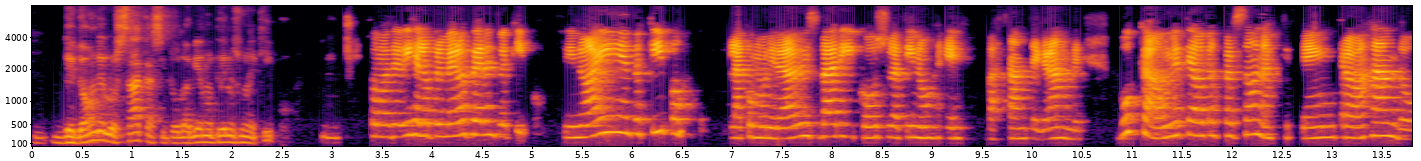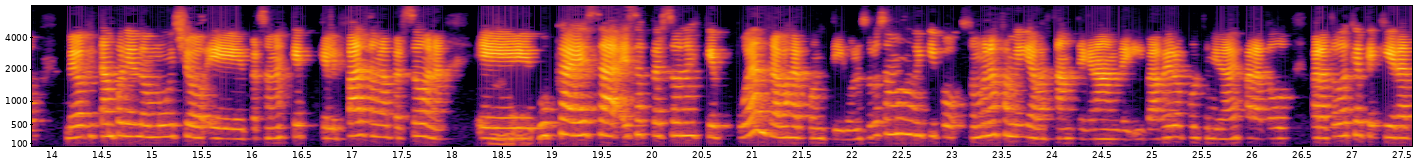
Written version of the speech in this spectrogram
¿De dónde los sacas si todavía no tienes un equipo? Como te dije, lo primero es ver en tu equipo. Si no hay en tu equipo, la comunidad de Isbari y Coach Latino es bastante grande. Busca, únete a otras personas que estén trabajando. Veo que están poniendo mucho eh, personas que, que le falta una persona eh, busca esa, esas personas que puedan trabajar contigo. Nosotros somos un equipo, somos una familia bastante grande y va a haber oportunidades para todo, para todo aquel que quiera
